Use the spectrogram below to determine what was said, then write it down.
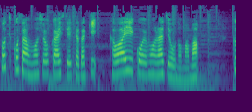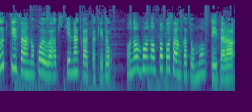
ポチコさんも紹介していただき、かわいい声もラジオのまま。グッチーさんの声は聞けなかったけど、ほのぼのパパさんかと思っていたら、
